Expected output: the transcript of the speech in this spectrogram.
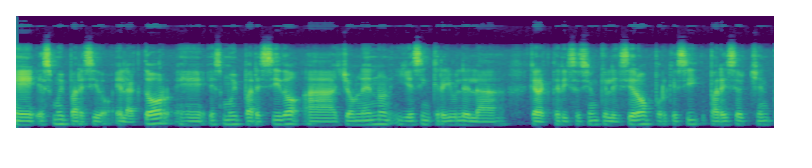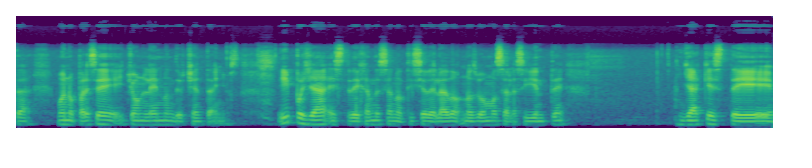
eh, es muy parecido. El actor eh, es muy parecido a John Lennon y es increíble la caracterización que le hicieron porque sí parece 80, bueno, parece John Lennon de 80 años. Y pues ya este, dejando esa noticia de lado, nos vamos a la siguiente, ya que este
